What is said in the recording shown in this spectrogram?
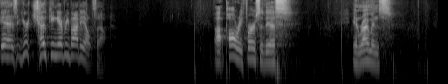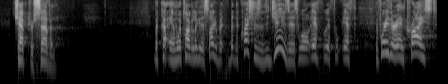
is you're choking everybody else out. Uh, Paul refers to this in Romans chapter 7. Because, and we'll talk look at this later, but, but the question of the Jews is well, if, if, if, if we're either in Christ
